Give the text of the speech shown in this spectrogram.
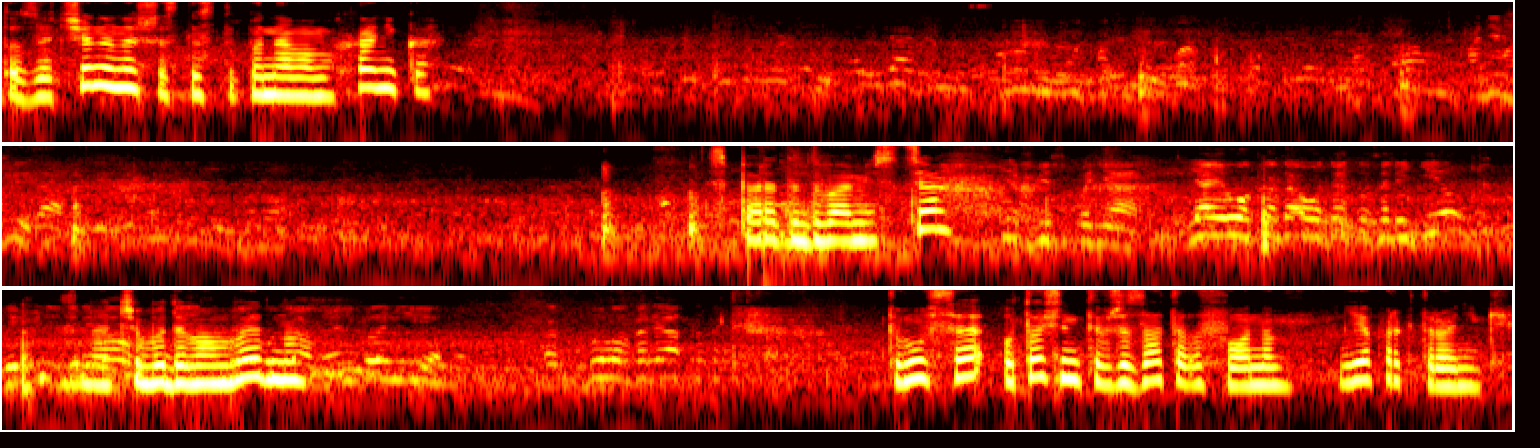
Авто зачинене, шестиступенева механіка. Спереду два місця. чи буде вам видно. Тому все уточнюйте вже за телефоном. Є парктроніки.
